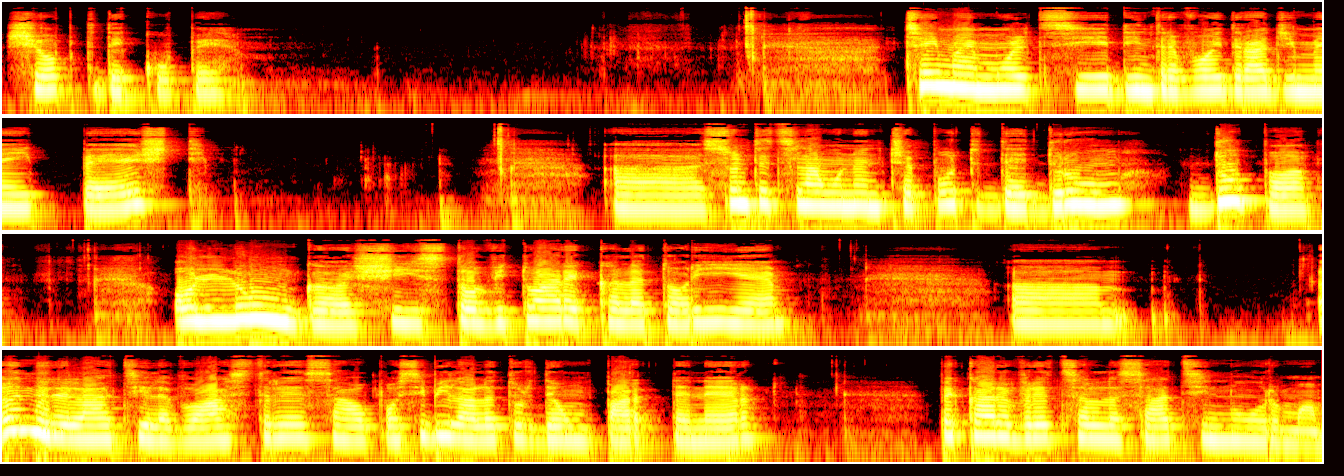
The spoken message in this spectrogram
și opt de cupe. Cei mai mulți dintre voi, dragii mei pești, uh, sunteți la un început de drum după o lungă și stovitoare călătorie uh, în relațiile voastre sau posibil alături de un partener pe care vreți să-l lăsați în urmă.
